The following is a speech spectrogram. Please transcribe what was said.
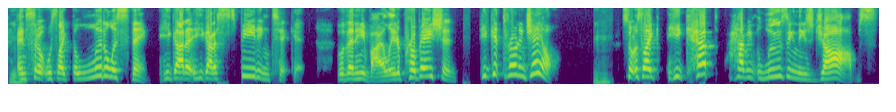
Mm-hmm. And so it was like the littlest thing. He got a he got a speeding ticket. Well, then he violated probation. He'd get thrown in jail. Mm-hmm. So it was like he kept having losing these jobs.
